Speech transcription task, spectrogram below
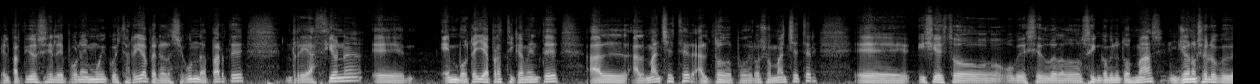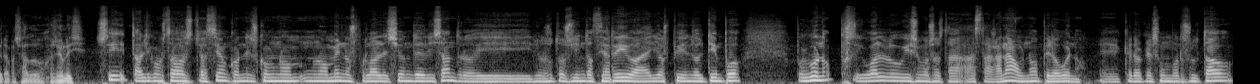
el partido se le pone muy cuesta arriba, pero la segunda parte reacciona. Embotella prácticamente al, al Manchester, al todopoderoso Manchester, eh, y si esto hubiese durado cinco minutos más, yo no sé lo que hubiera pasado, José Luis. Sí, tal y como estaba la situación, con ellos con uno, menos por la lesión de Lisandro y nosotros yendo hacia arriba, ellos pidiendo el tiempo, pues bueno, pues igual lo hubiésemos hasta, hasta ganado, ¿no? Pero bueno, eh, creo que es un buen resultado.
